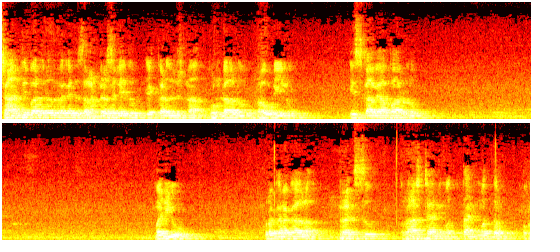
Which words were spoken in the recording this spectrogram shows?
శాంతి భద్రతలకు అయితే అసలు అడ్రస్ లేదు. ఎక్కడ చూసినా గుండాలు రౌడీలు ఇసుక వ్యాపారులు. మరియు రకరకాల డ్రగ్స్ రాష్ట్రాన్ని మొత్తాన్ని మొత్తం ఒక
